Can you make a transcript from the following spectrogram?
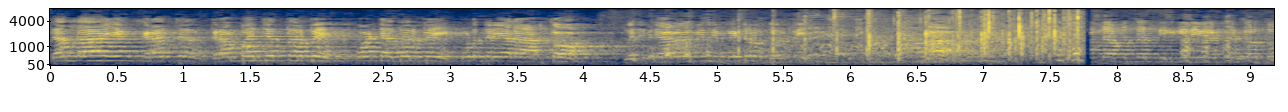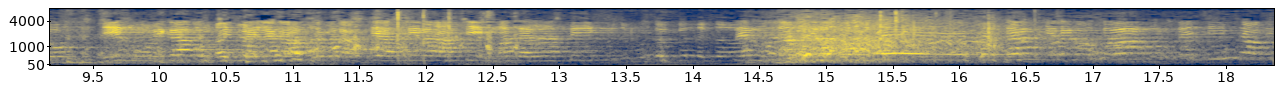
त्यांना एक ग्राम ग्रामपंचायत तर्फे कोट्यातर्फे कुठेतरी याला अटकावा. म्हणजे त्यावेळेस मी ते मीटर भरते हा. त्याबद्दल दिलगिरी व्यक्त करतो. हीच भूमिका तुमची पहिल्या ग्रामसभेत असती असती तर आमची हिंमत झाली नसती. त्यांची इच्छा होती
